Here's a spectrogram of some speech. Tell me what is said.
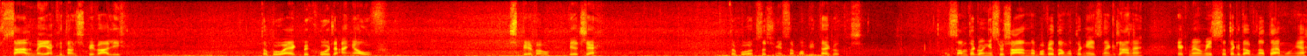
Psalmy, jakie tam śpiewali, to było jakby chór aniołów śpiewał, wiecie? To było coś niesamowitego też. Sam tego nie słyszałem, no bo wiadomo, to nie jest nagrane, jak miało miejsce tak dawno temu, nie?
